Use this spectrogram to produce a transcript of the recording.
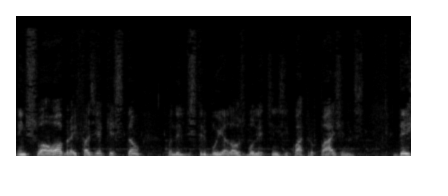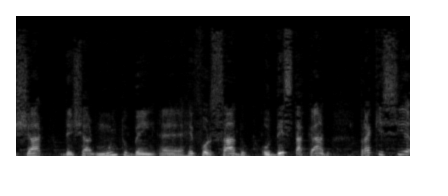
em sua obra e fazia questão, quando ele distribuía lá os boletins de quatro páginas, deixar, deixar muito bem é, reforçado ou destacado para que se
